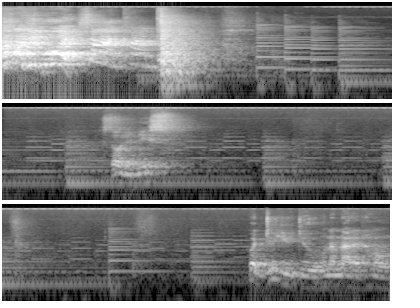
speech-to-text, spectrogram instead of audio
come out here, boy. Sean, calm. So, Denise, what do you do when I'm not at home?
